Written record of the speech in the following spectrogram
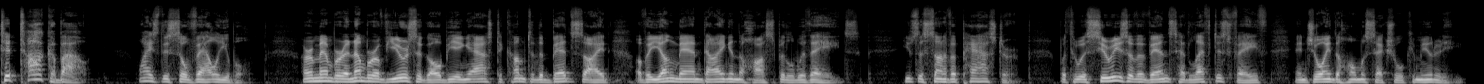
to talk about. Why is this so valuable? I remember a number of years ago being asked to come to the bedside of a young man dying in the hospital with AIDS. He was the son of a pastor, but through a series of events had left his faith and joined the homosexual community.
